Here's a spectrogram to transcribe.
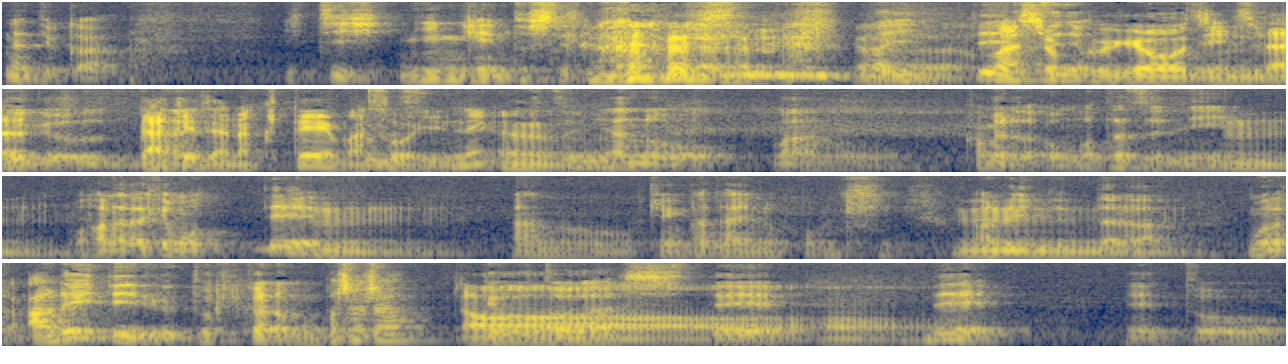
なんていうか一人間として まあ行って、まあ、職業人だ職業だけじゃなくて、まあ、そういうね。うん。普通にあの、まあ、あのカメラとか持たずに、うん。お花だけ持って、うん。あの献花台の方にうん。歩いてったら、もうなんか歩いている時からもうバシャバシャって音がしてでえっ、と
